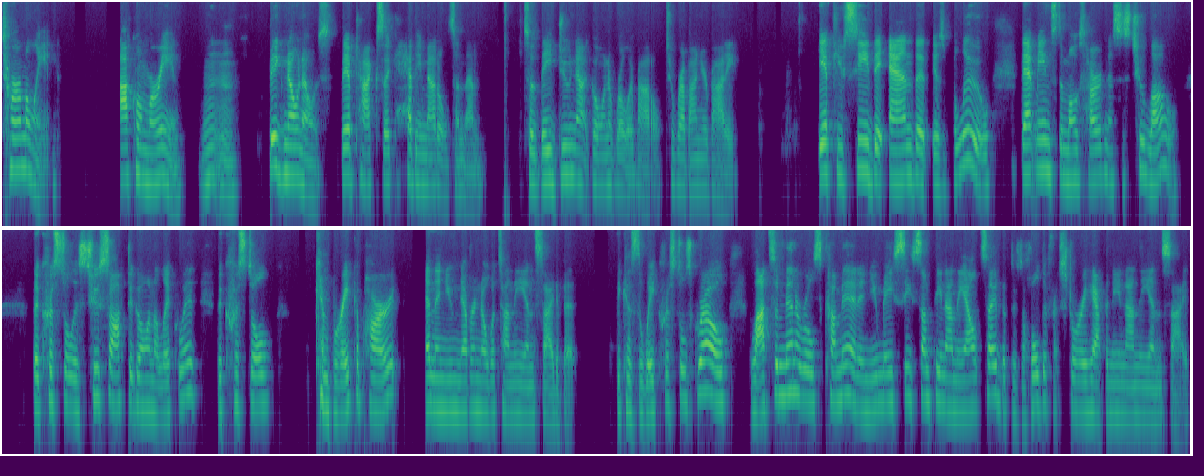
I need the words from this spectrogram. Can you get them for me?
tourmaline, aquamarine. Mm-mm. Big no-nos. They have toxic heavy metals in them. So they do not go in a roller bottle to rub on your body. If you see the end that is blue, that means the Mohs hardness is too low. The crystal is too soft to go in a liquid. The crystal can break apart and then you never know what's on the inside of it. Because the way crystals grow, lots of minerals come in and you may see something on the outside, but there's a whole different story happening on the inside.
